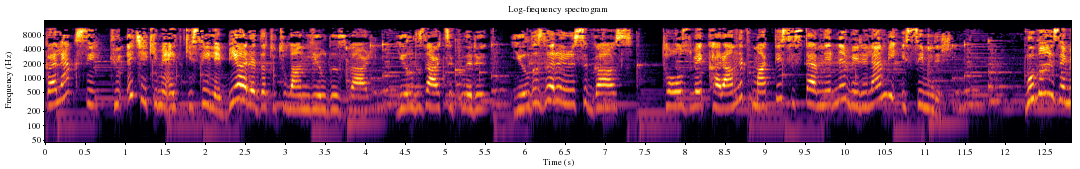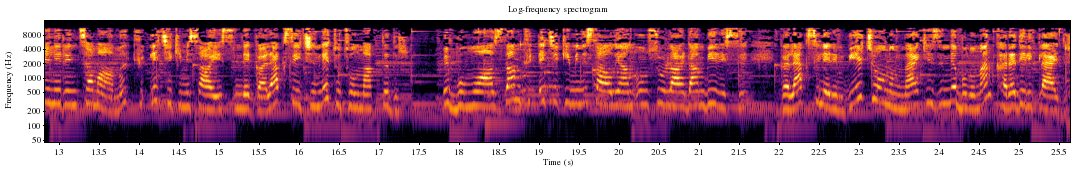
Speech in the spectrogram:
Galaksi, kütle çekimi etkisiyle bir arada tutulan yıldızlar, yıldız artıkları, yıldızlar arası gaz, toz ve karanlık madde sistemlerine verilen bir isimdir. Bu malzemelerin tamamı kütle çekimi sayesinde galaksi içinde tutulmaktadır. Ve bu muazzam kütle çekimini sağlayan unsurlardan birisi galaksilerin birçoğunun merkezinde bulunan kara deliklerdir.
